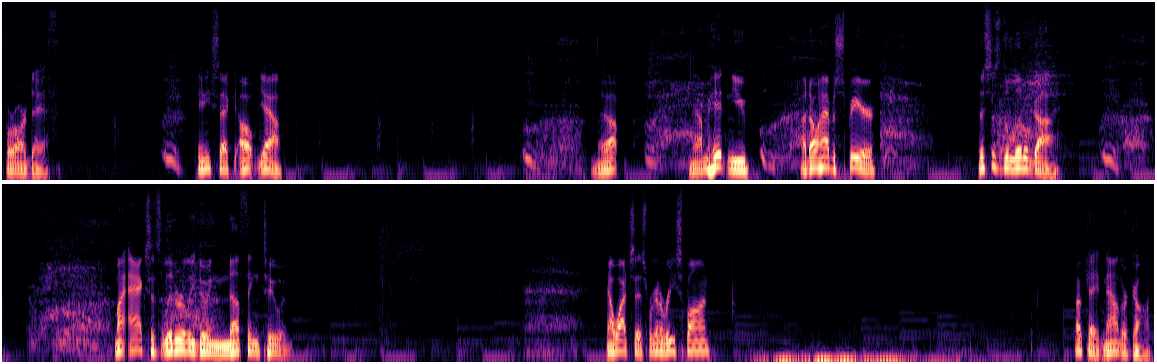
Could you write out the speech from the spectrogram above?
for our death. Any second. Oh yeah. Yep. Yeah, I'm hitting you. I don't have a spear. This is the little guy. My axe is literally doing nothing to him. Now watch this. We're going to respawn. Okay, now they're gone.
